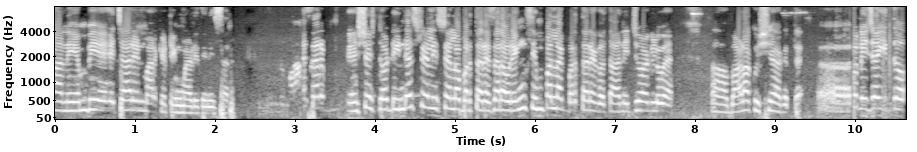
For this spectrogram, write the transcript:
ನಾನು M B A H R and marketing ಮಾಡಿದ್ದೀನಿ ಸರ್. ಸರ್ ಎಷ್ಟೆಷ್ಟು ದೊಡ್ಡ ಇಂಡಸ್ಟ್ರಿಯಲಿಸ್ಟ್ ಎಲ್ಲ ಬರ್ತಾರೆ ಸರ್. ಅವ್ರು ಹೆಂಗ್ ಸಿಂಪಲ್ ಆಗಿ ಬರ್ತಾರೆ ಗೊತ್ತಾ? ನಿಜವಾಗ್ಲೂ ಬಹಳ ಖುಷಿ ಆಗುತ್ತೆ. ನಿಜ ಇದ್ದು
